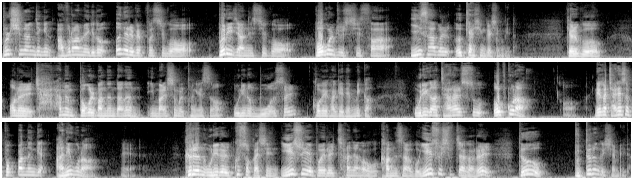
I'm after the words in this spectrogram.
불신앙적인 아브라함에게도 은혜를 베푸시고 버리지 않으시고 복을 주시사 이삭을 얻게 하신 것입니다. 결국 오늘 잘하면 복을 받는다는 이 말씀을 통해서 우리는 무엇을 고백하게 됩니까? 우리가 잘할 수 없구나. 어, 내가 잘해서 복 받는 게 아니구나. 예. 그런 우리를 구속하신 예수의 보혈을 찬양하고 감사하고 예수 십자가를 더욱 붙드는 것입니다.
